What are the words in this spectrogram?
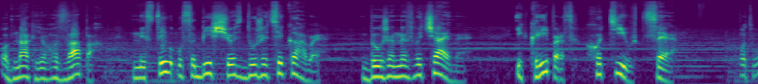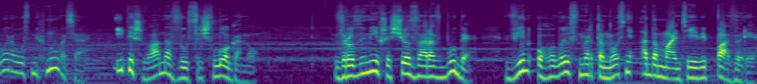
Однак його запах містив у собі щось дуже цікаве, дуже незвичайне, і Кріперс хотів це. Потвора усміхнулася і пішла назустріч Логану. Зрозумівши, що зараз буде, він оголив смертоносні адамантієві пазурі.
